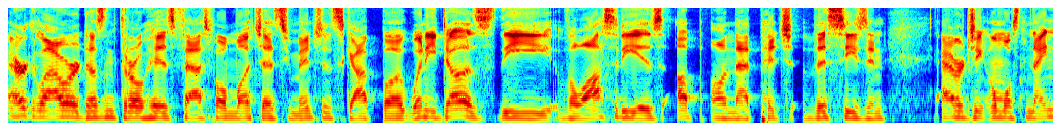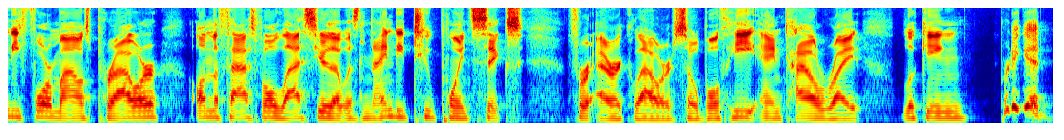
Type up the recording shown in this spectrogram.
Eric Lauer doesn't throw his fastball much, as you mentioned, Scott, but when he does, the velocity is up on that pitch this season, averaging almost 94 miles per hour on the fastball. Last year, that was 92.6 for Eric Lauer. So both he and Kyle Wright looking pretty good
